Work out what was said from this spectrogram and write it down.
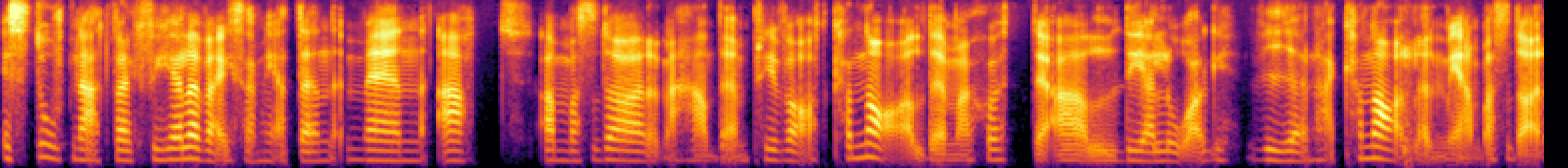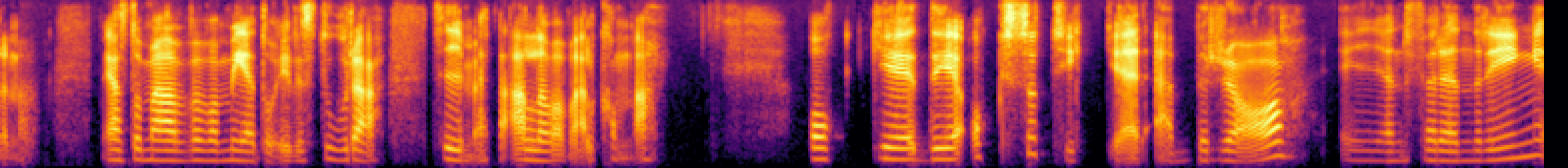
ett stort nätverk för hela verksamheten men att ambassadörerna hade en privat kanal där man skötte all dialog via den här kanalen med ambassadörerna. Medan de även var med då i det stora teamet där alla var välkomna. Och eh, det jag också tycker är bra i en förändring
